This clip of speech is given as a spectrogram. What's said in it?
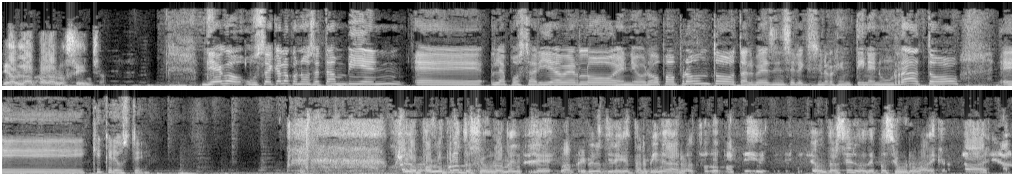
ni hablar para los hinchas. Diego, usted que lo conoce tan bien, eh, ¿le apostaría a verlo en Europa pronto? O tal vez en selección argentina en un rato. Eh, ¿Qué cree usted? Bueno, por lo pronto seguramente, bueno, primero tiene que terminar ¿no? estos dos partidos, un tercero, después seguro va a descansar, ir al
